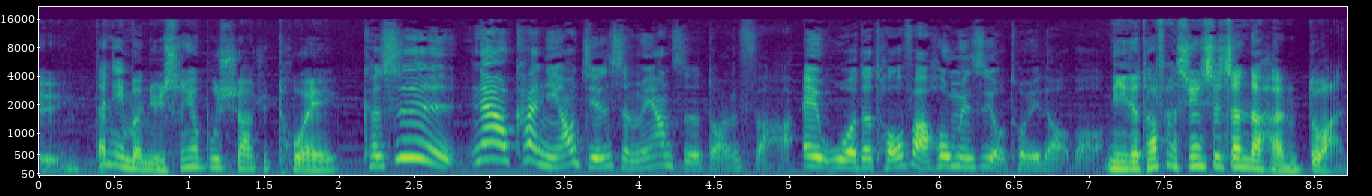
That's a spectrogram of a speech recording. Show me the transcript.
匀，但你们女生又不需要去推，可是那要看你要剪什么样子的短发。哎、我的头发后面是有推的，好不好？你的头发因为是真的很短，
